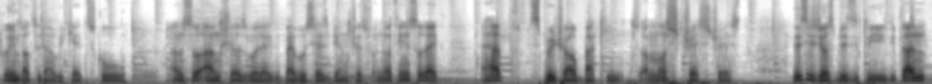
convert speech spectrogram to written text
going back to that weekend school, I'm so anxious, but like the Bible says, be anxious for nothing. So like I have spiritual backing, so I'm not stressed. Stressed. This is just basically the plan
